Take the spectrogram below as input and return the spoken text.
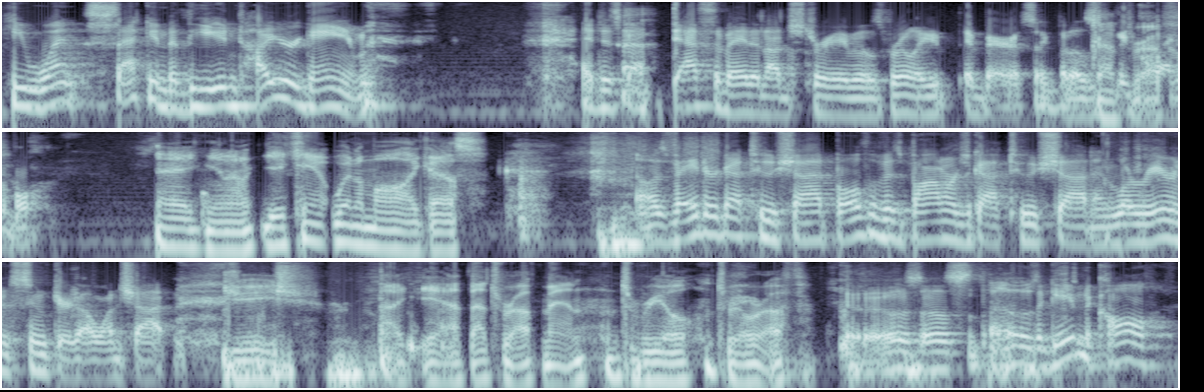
He went second the entire game. and just got decimated on stream. It was really embarrassing, but it was That's rough. incredible. hey, you know, you can't win them all, I guess. Now, his Vader got two shot. Both of his bombers got two shot, and Lorrir and Soontir got one shot. Jeez. Uh, yeah, that's rough, man. It's real. It's real rough. It was, it was, it was a game to call.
